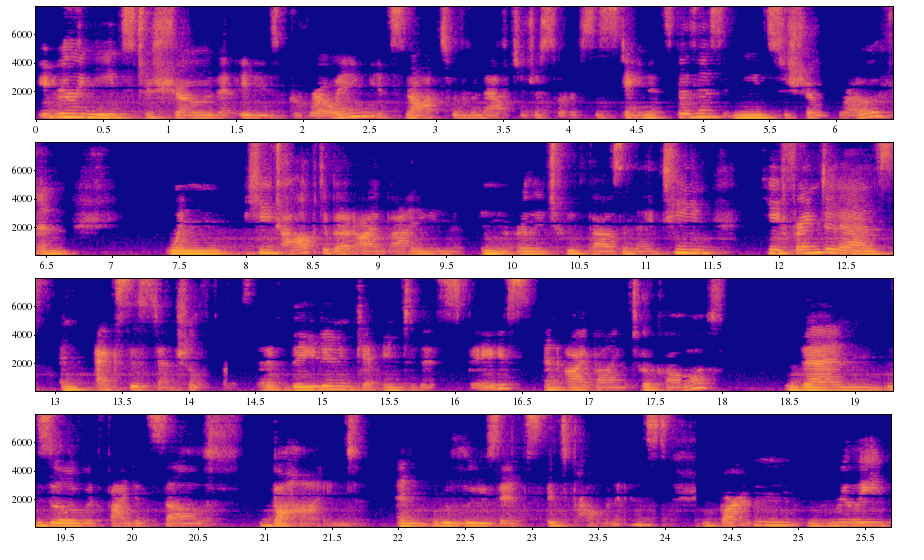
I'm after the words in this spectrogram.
it really needs to show that it is growing. It's not sort of enough to just sort of sustain its business. It needs to show growth. And when he talked about iBuying in, in early 2019, he framed it as an existential threat. That if they didn't get into this space and iBuying took off, then Zillow would find itself behind and would lose its its prominence. Barton really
